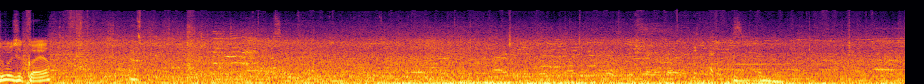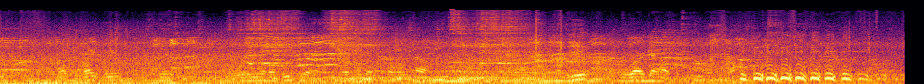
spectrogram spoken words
주무실 거예요? Out.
